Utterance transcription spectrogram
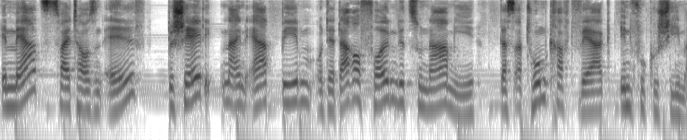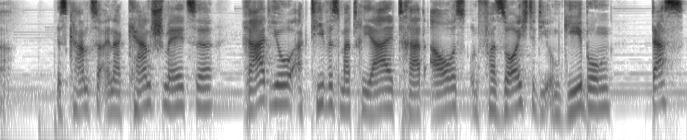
Im März 2011 beschädigten ein Erdbeben und der darauf folgende Tsunami das Atomkraftwerk in Fukushima. Es kam zu einer Kernschmelze, radioaktives Material trat aus und verseuchte die Umgebung. Das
